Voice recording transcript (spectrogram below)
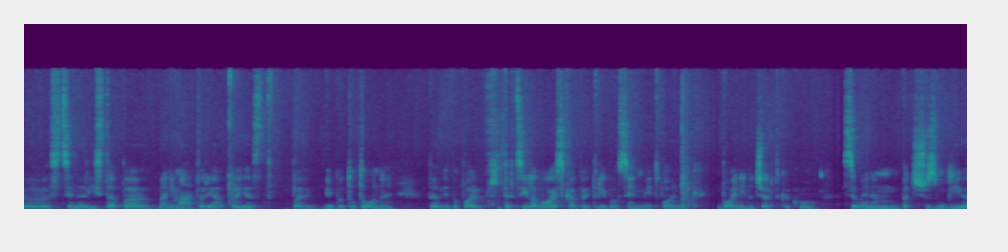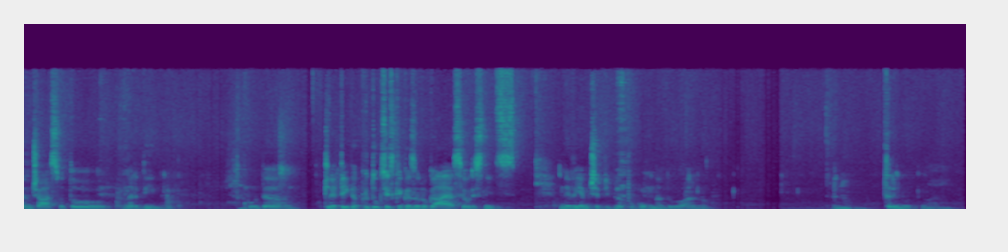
uh, scenarista, pa animatorja, pa jaz, pa je bilo to tone. Tam je pa pol hiter cela vojska, pa je treba vse imeti pol nek bojni načrt, kako se v enem pač zmogljivem času to naredi. Ne. Tako da tega produkcijskega zalogaja se v resnici ne vem, če bi bila pogumna dovolj. No. Trenutno. Trenutno. Ja.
